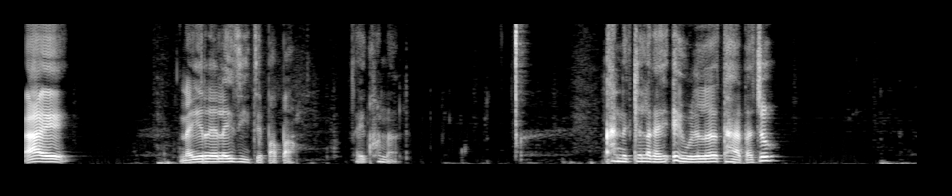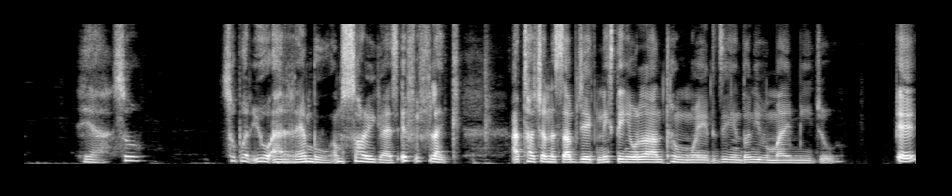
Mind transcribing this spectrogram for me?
hae na e realizitse papa? Ga e kgonale ka nne ke tlela kae e ke bolelela thata jo yeah so so but yo i ramble. I'm sorry guys. If if like i touch on the subject next thing you will learn to wait don't even mind me joe eh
